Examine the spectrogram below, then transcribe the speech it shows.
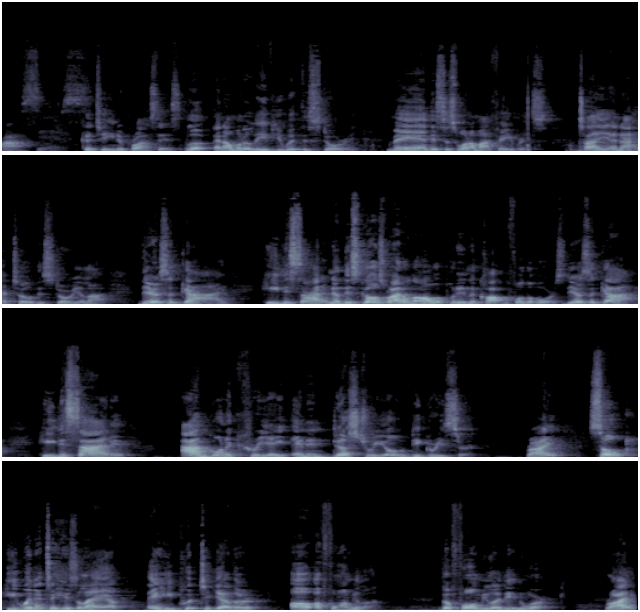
process. Continue the process. Look, and I'm going to leave you with this story. Man, this is one of my favorites. Tanya and I have told this story a lot. There's a guy, he decided, now this goes right along with putting the cart before the horse. There's a guy, he decided, I'm going to create an industrial degreaser, right? So he went into his lab and he put together a, a formula. The formula didn't work, right?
